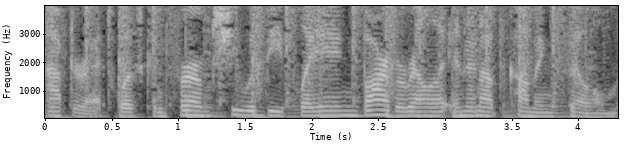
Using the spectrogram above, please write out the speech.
after it was confirmed she would be playing Barbarella in an upcoming film.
